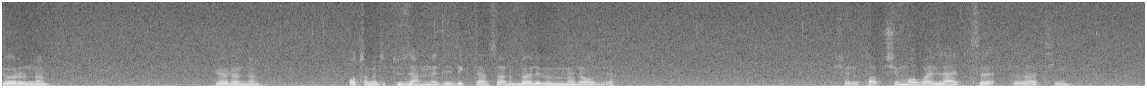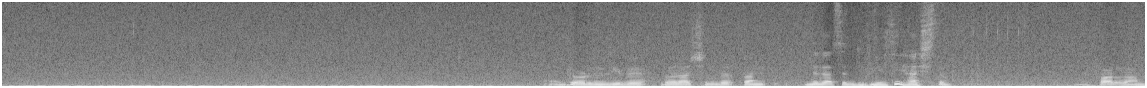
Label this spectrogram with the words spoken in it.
Görünüm. Görünüm. Otomatik düzenle dedikten sonra böyle bir menü olacak. Şöyle PUBG Mobile Lite'ı da atayım. Gördüğünüz gibi böyle açıldı. Ben nedense müziği açtım pardon.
